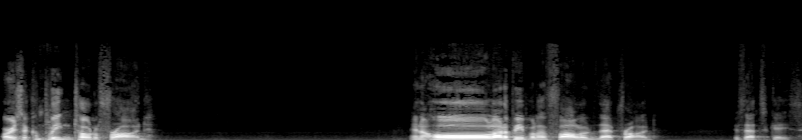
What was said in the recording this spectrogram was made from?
or he's a complete and total fraud. And a whole lot of people have followed that fraud, if that's the case.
